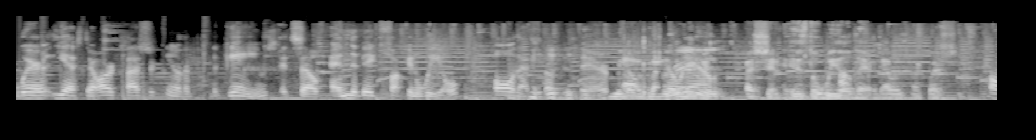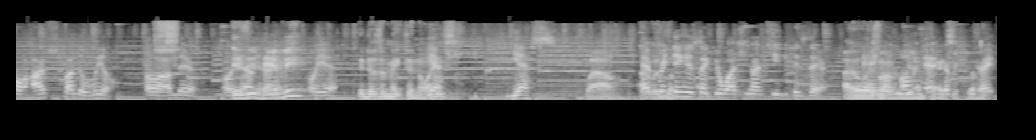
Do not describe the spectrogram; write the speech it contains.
where yes there are classic you know the, the games itself and the big fucking wheel all that stuff is there Yeah, that was my question. Is the wheel there? That was my question. Oh i've spun the wheel. Oh i'm there. Oh, Is yeah, it heavy? oh yeah. It doesn't make the noise. yes. Yes. Wow. Everything is like you're watching on tv is there. I always wanted to be on right?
